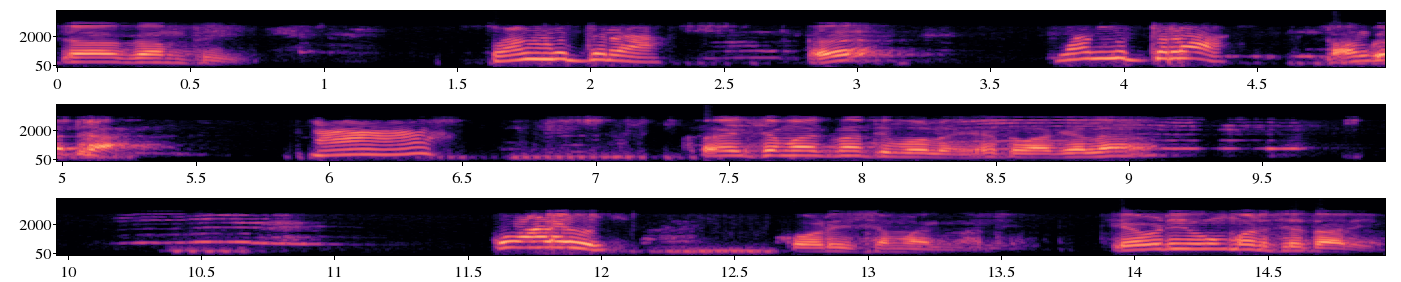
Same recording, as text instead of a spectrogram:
ક્યાં ગામથી? વાંગોદરા હે? વાંગોદરા ધાંગધ્રા. હા. કઈ સમાજમાંથી બોલો? એ તો વાઘેલા. કોળી. કોળી સમાજમાંથી કેવડી ઉંમર છે તારી?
